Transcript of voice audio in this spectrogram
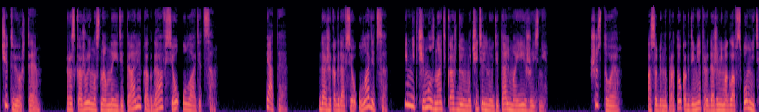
Четвертое. Расскажу им основные детали, когда все уладится. Пятое. Даже когда все уладится, им ни к чему знать каждую мучительную деталь моей жизни. Шестое. Особенно про то, как Диметра даже не могла вспомнить,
